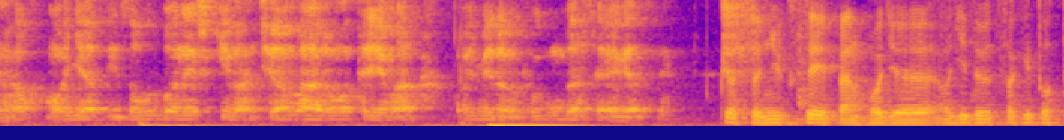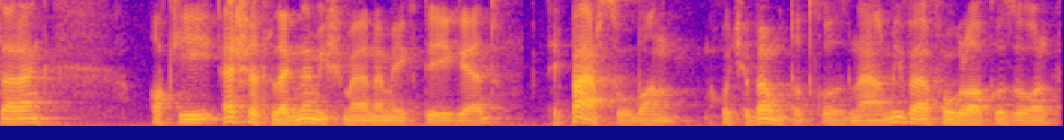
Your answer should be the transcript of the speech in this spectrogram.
a mai epizódban, és kíváncsian várom a témát, hogy miről fogunk beszélgetni. Köszönjük szépen, hogy, hogy időt szakítottál ránk. Aki esetleg nem ismerne még téged, egy pár szóban, hogyha bemutatkoznál, mivel foglalkozol,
